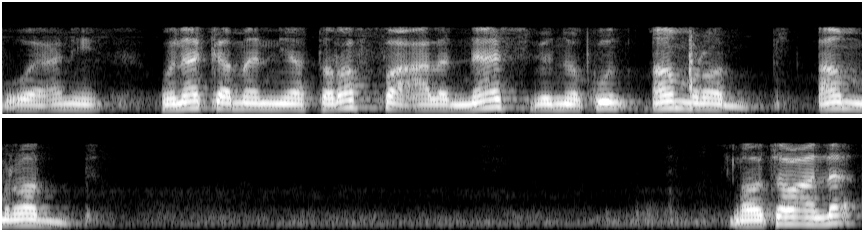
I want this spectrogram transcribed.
يعني هناك من يترفع على الناس بأنه يكون أمرد أمرد طبعا لا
